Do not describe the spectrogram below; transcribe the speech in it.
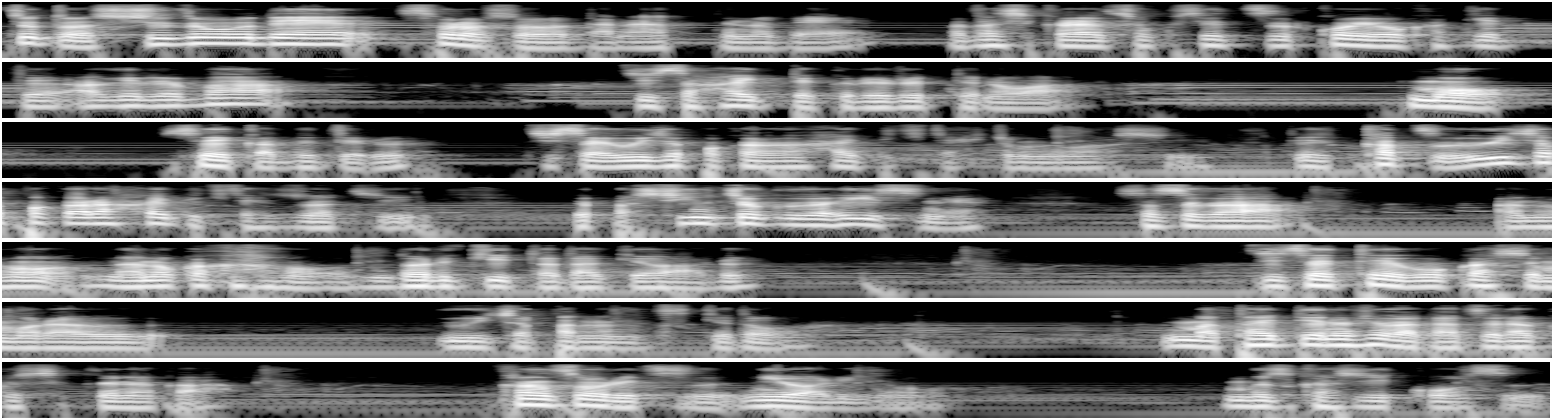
ちょっと手動でそろそろだなっていうので、私から直接声をかけてあげれば、実際入ってくれるっていうのは、もう成果出てる。実際ウィジャパから入ってきた人もいますし、で、かつウィジャパから入ってきた人たち、やっぱ進捗がいいですね。さすが、あの、7日間を乗り切っただけはある。実際手を動かしてもらうウィジャパなんですけど、今大抵の人が脱落していく中、乾燥率2割の難しいコース、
